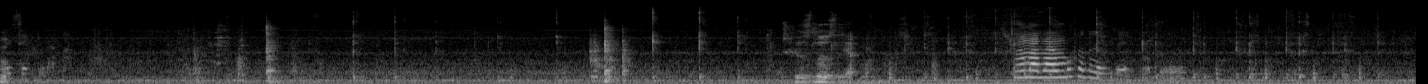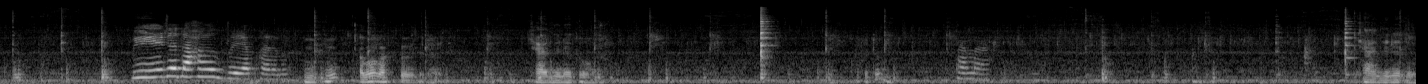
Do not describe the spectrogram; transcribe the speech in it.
Mesela. hızlı hızlı yapman lazım. Ama ben bu kadar hızlı yapamıyorum. Büyüyünce daha hızlı yaparım. Hı hı. Ama bak böyle böyle. Kendine doğru. Gördün mü? Tamam. Kendine doğru.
